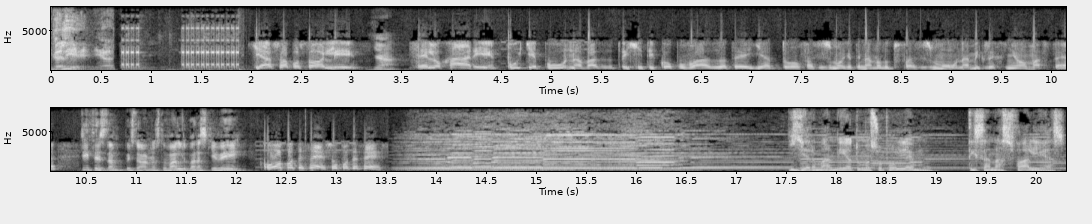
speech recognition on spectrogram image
την καλή έννοια Γεια σου, Αποστόλη. Γεια. Θέλω χάρη. Πού και πού να βάζετε το ηχητικό που βάζατε για το φασισμό, για την άνοδο του φασισμού. Να μην ξεχνιόμαστε. Τι θες να μου πεις τώρα, να στο βάλω την Παρασκευή; Όποτε θες, όποτε θες. Η Γερμανία του Μεσοπολέμου, της ανασφάλειας,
